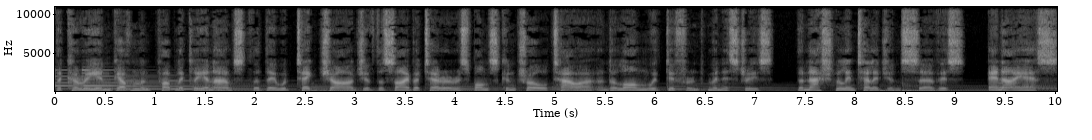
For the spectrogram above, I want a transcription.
the Korean government publicly announced that they would take charge of the Cyber Terror Response Control Tower and along with different ministries, the National Intelligence Service, NIS,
